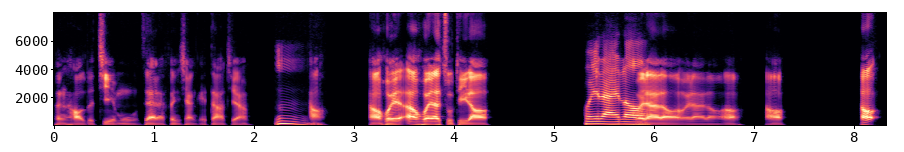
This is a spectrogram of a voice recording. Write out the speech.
很好的节目，再来分享给大家。嗯，好，好回啊回来主题喽，回来了，回来了，回来了啊！好，好，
